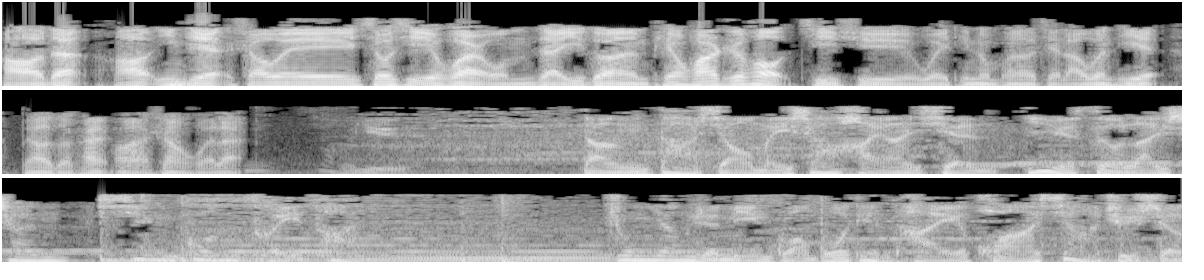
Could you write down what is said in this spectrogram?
好的，好，英杰，稍微休息一会儿，我们在一段片花之后继续为听众朋友解答问题，不要走开，马上回来。教育。当大小梅沙海岸线夜色阑珊，星光璀璨。中央人民广播电台华夏之声，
